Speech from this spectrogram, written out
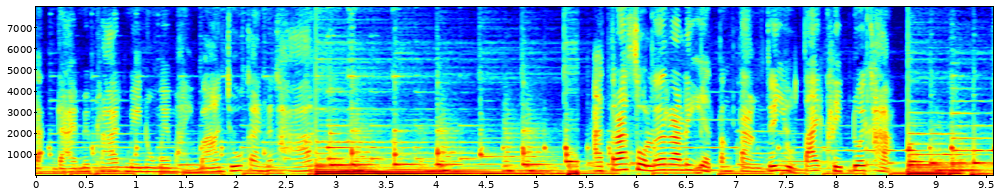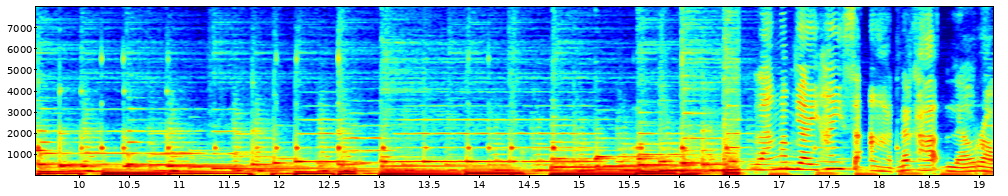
จะได้ไม่พลาดเมนูใหม่ๆบ้านจู้กันนะคะ อัตราส่วนและรายละเอียดต่างๆ จะอยู่ใต้คลิปด้วยค่ะ ล้างลำไยให้สะอาดนะคะ แล้วเรา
